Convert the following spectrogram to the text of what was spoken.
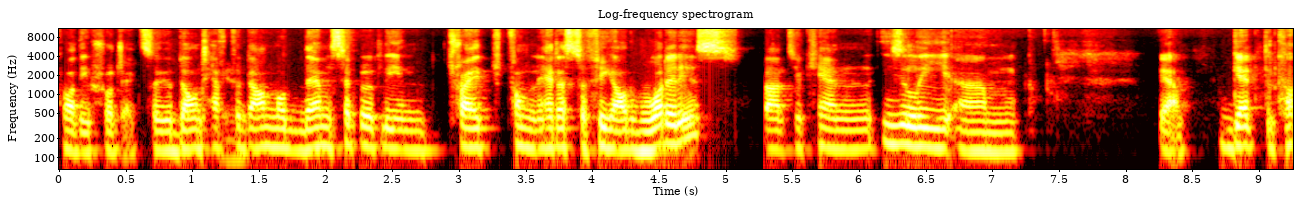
for the project. So you don't have yeah. to download them separately and try from the headers to figure out what it is, but you can easily, um, yeah, get the co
